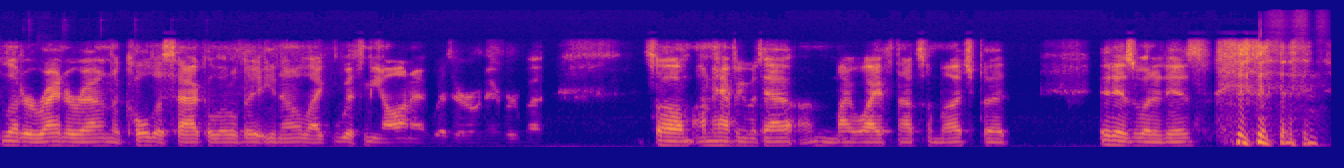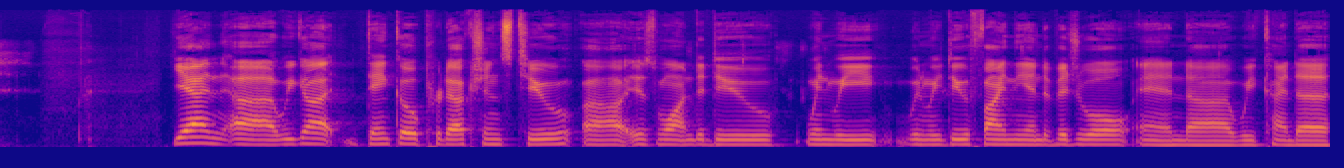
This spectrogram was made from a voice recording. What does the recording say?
let her ride around the cul-de-sac a little bit you know like with me on it with her or whatever but so I'm, I'm happy with that. Um, my wife, not so much, but it is what it is. yeah, and uh, we got Danko Productions too. Uh, is wanting to do when we when we do find the individual and uh, we kind of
